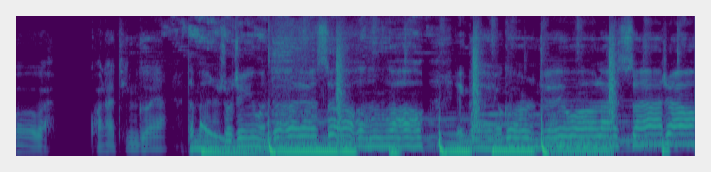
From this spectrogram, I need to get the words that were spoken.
喂喂喂快来听歌呀他们说今晚的夜色很好应该有个人对我来撒娇。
